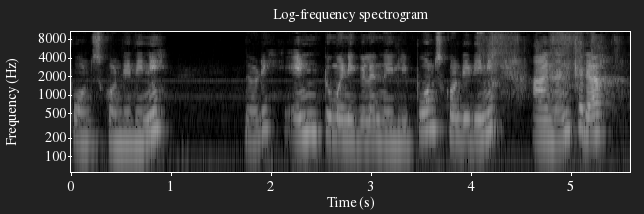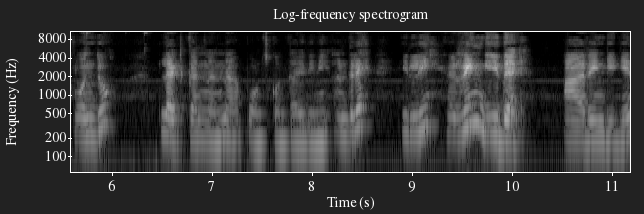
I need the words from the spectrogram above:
ಪೋಣಿಸ್ಕೊಂಡಿದ್ದೀನಿ. ನೋಡಿ, ಎಂಟು ಮಣಿಗಳನ್ನು ಇಲ್ಲಿ ಪೋಣಿಸ್ಕೊಂಡಿದ್ದೀನಿ. ಆ ನಂತರ ಒಂದು ಲಟ್ಕನ್ನನ್ನು ಪೋಣಿಸ್ಕೊತಾ ಇದ್ದೀನಿ. ಅಂದರೆ ಇಲ್ಲಿ ರಿಂಗ್ ಇದೆ. ಆ ರಿಂಗಿಗೆ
